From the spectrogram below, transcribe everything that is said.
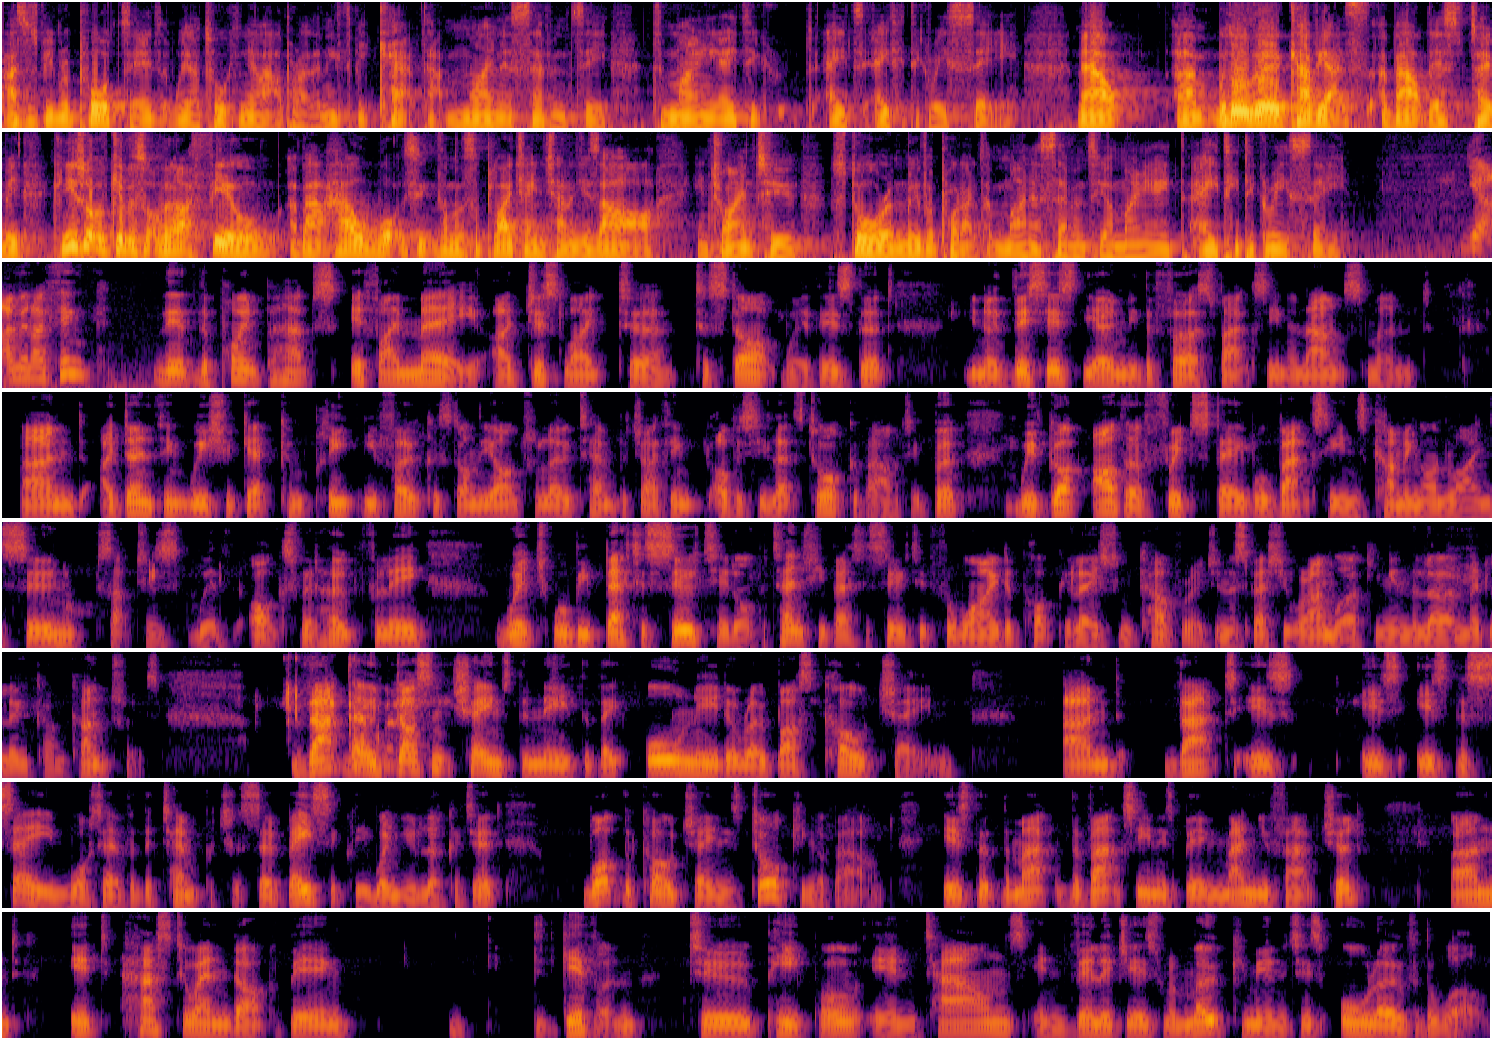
as has been reported, we are talking about a product that needs to be kept at minus 70 to minus 80, 80, 80 degrees C. Now, um, with all the caveats about this, Toby, can you sort of give us sort of a feel about how what some of the supply chain challenges are in trying to store and move a product at minus 70 or minus 80 degrees C? Yeah, I mean, I think the the point, perhaps, if I may, I'd just like to to start with is that you know this is the only the first vaccine announcement and I don't think we should get completely focused on the ultra low temperature. I think obviously let's talk about it, but we've got other fridge stable vaccines coming online soon, such as with Oxford, hopefully, which will be better suited or potentially better suited for wider population coverage, and especially where I'm working in the low and middle income countries. That, though, Definitely. doesn't change the need that they all need a robust cold chain. And that is is is the same whatever the temperature. So basically, when you look at it, what the cold chain is talking about is that the the vaccine is being manufactured, and it has to end up being given to people in towns, in villages, remote communities all over the world.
